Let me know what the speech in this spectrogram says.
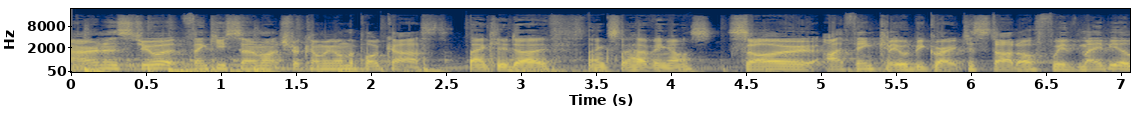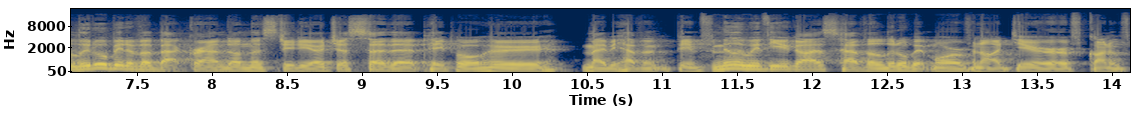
Aaron and Stuart, thank you so much for coming on the podcast. Thank you, Dave. Thanks for having us. So, I think it would be great to start off with maybe a little bit of a background on the studio, just so that people who maybe haven't been familiar with you guys have a little bit more of an idea of kind of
